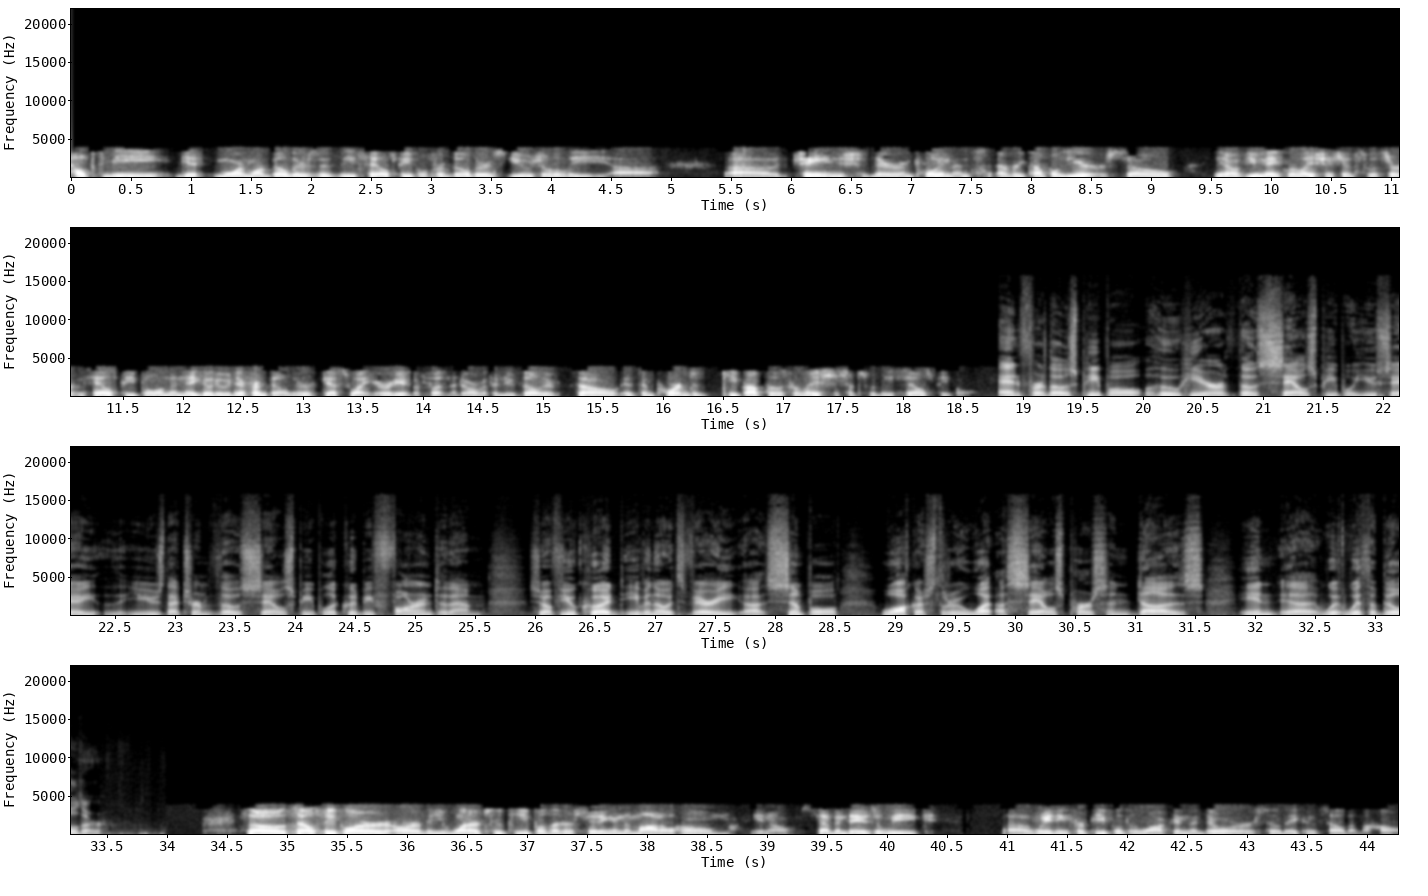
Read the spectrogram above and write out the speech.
helped me get more and more builders is these salespeople for builders usually uh, uh, change their employment every couple years. So, you know, if you make relationships with certain salespeople and then they go to a different builder, guess what? You already have a foot in the door with a new builder. So it's important to keep up those relationships with these salespeople. And for those people who hear those salespeople, you say you use that term, those salespeople. It could be foreign to them. So if you could, even though it's very uh, simple, walk us through what a salesperson does in uh, with, with a builder. So salespeople are, are the one or two people that are sitting in the model home, you know, seven days a week, uh, waiting for people to walk in the door so they can sell them a home.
